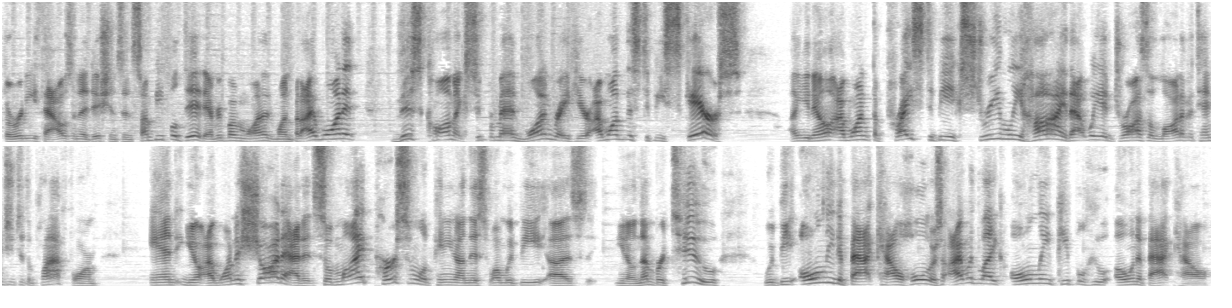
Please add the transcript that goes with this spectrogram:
30,000 editions, and some people did. Everyone wanted one, but I wanted this comic, Superman 1 right here. I want this to be scarce. Uh, you know, I want the price to be extremely high. That way it draws a lot of attention to the platform. And, you know, I want a shot at it. So my personal opinion on this one would be, uh, you know, number two would be only to Batcowl holders. I would like only people who own a Batcowl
